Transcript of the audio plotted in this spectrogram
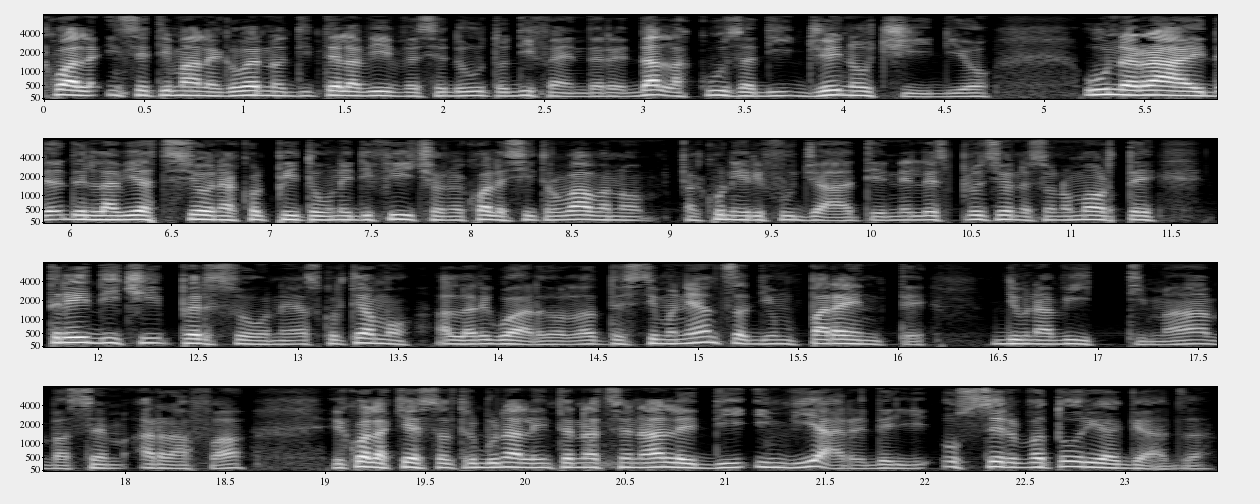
quale in settimana il governo di Tel Aviv si è dovuto difendere dall'accusa di genocidio. Un raid dell'aviazione ha colpito un edificio nel quale si trovavano alcuni rifugiati e nell'esplosione sono morte 13 persone. Ascoltiamo al riguardo la testimonianza di un parente di una vittima, Bassem Arrafa, il quale ha chiesto al Tribunale internazionale di inviare degli osservatori a Gaza.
